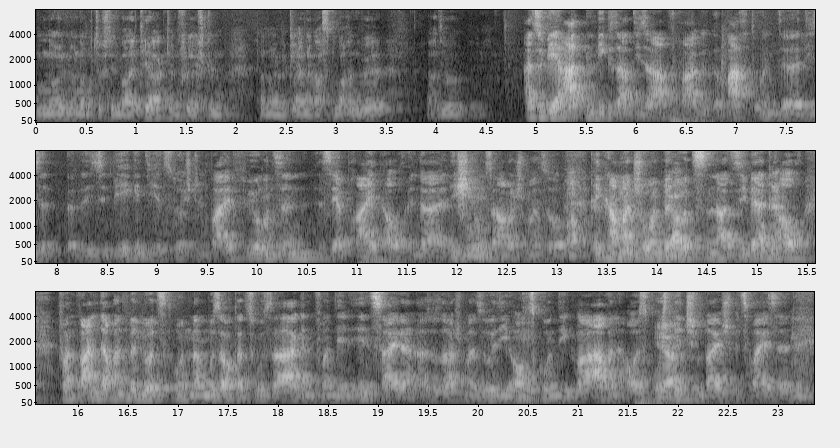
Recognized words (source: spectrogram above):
um 9 Uhr noch durch den Wald jagt und vielleicht dann, dann eine kleine Rast machen will? Also also wir hatten, wie gesagt, diese Abfrage gemacht und äh, diese, diese Wege, die jetzt durch den Wald führen, sind sehr breit, auch in der Lichtung, mhm. sage ich mal so. Ah, okay. Die kann man schon benutzen, also sie werden okay. auch von Wanderern benutzt und man muss auch dazu sagen, von den Insidern, also sage ich mal so, die mhm. ortskundig waren, aus Großlitschen ja. beispielsweise, mhm.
